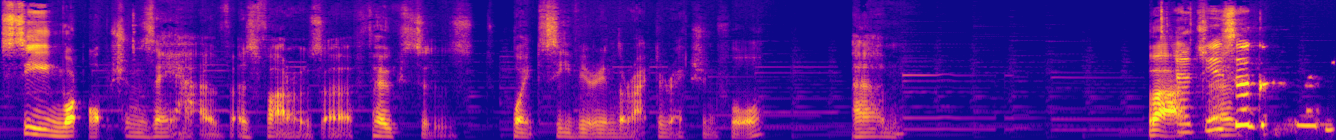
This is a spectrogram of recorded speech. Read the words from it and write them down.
seeing what options they have as far as uh, focuses to point Sevia in the right direction for. Um, but That is uh, a good one.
